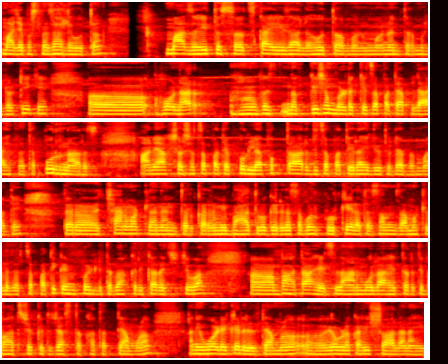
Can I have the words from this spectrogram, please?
माझ्यापासून झालं होतं. माझंही तसंच काही झालं होतं. म्हणून मग नंतर म्हटलं ठीक आहे. होणार. नक्की शंभर टक्के चपात्या आपल्या आहेत ना त्या पुरणारच. आणि अक्षरशः चपात्या पुरल्या फक्त अर्धी चपाती राहिली होती डब्यामध्ये. तर छान वाटलं नंतर कारण मी भात वगैरे तसा भरपूर केला. तर समजा म्हटलं जर चपाती कमी पडली तर भाकरी करायची किंवा भात आहेच. लहान मुलं आहेत तर ते भात शक्यतो जास्त खातात त्यामुळं. आणि वडे केलेले त्यामुळं एवढा काही इश्यू आला नाही.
